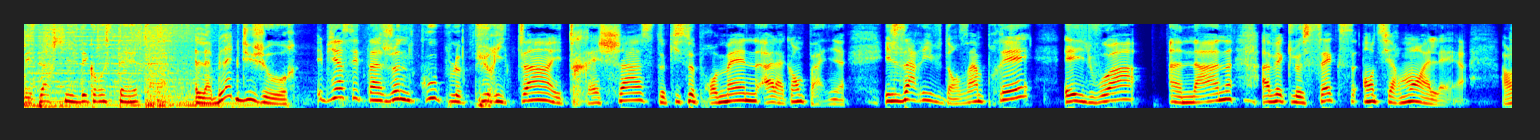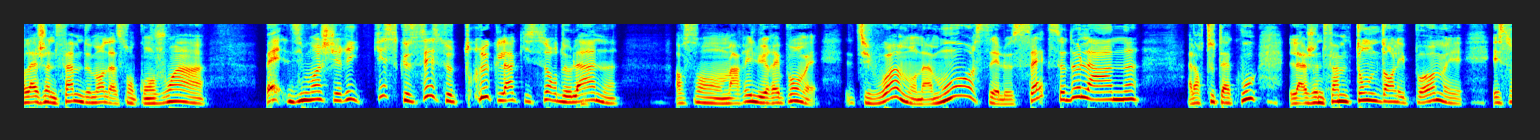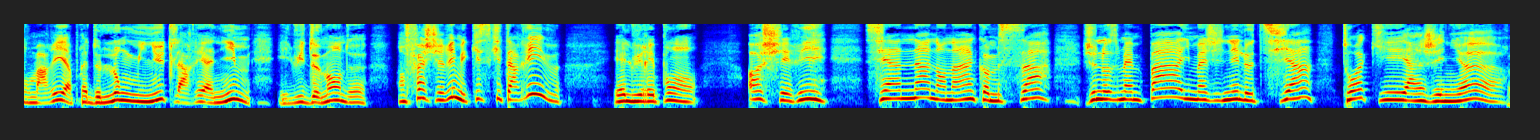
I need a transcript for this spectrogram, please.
Les archives des grosses têtes. La blague du jour. Eh bien, c'est un jeune couple puritain et très chaste qui se promène à la campagne. Ils arrivent dans un pré et ils voient un âne avec le sexe entièrement à l'air. Alors la jeune femme demande à son conjoint ben, Dis-moi chérie, qu'est-ce que c'est ce truc-là qui sort de l'âne? Alors son mari lui répond Mais tu vois, mon amour, c'est le sexe de l'âne. Alors tout à coup, la jeune femme tombe dans les pommes et, son mari, après de longues minutes, la réanime et lui demande Enfin chérie, mais qu'est-ce qui t'arrive? Et elle lui répond Oh chérie, si un âne en a un comme ça, je n'ose même pas imaginer le tien, toi qui es ingénieur.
